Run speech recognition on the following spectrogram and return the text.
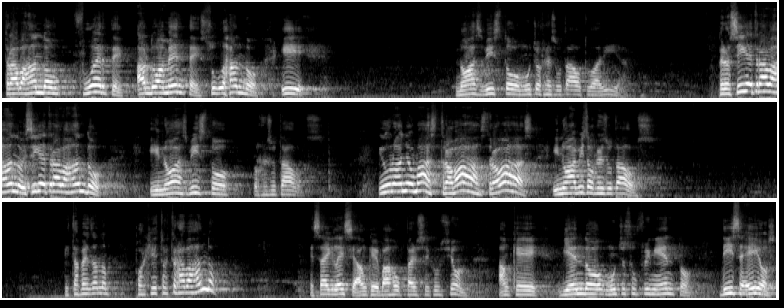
trabajando fuerte, arduamente, sudando y no has visto muchos resultados todavía. Pero sigue trabajando y sigue trabajando y no has visto los resultados. Y un año más, trabajas, trabajas y no has visto resultados. Y estás pensando, ¿por qué estoy trabajando? Esa iglesia, aunque bajo persecución, aunque viendo mucho sufrimiento, dice ellos,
